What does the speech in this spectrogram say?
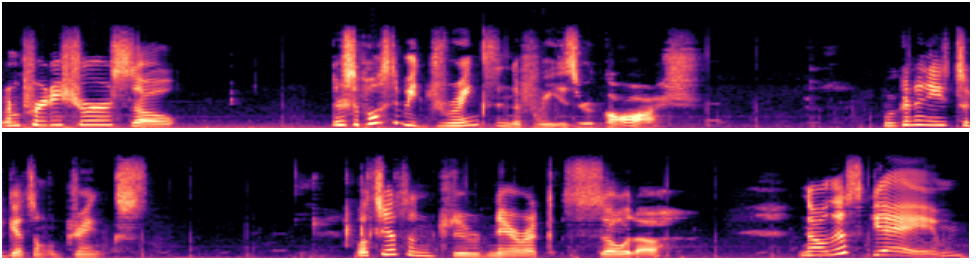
I'm pretty sure, so there's supposed to be drinks in the freezer. Gosh. We're gonna need to get some drinks. Let's get some generic soda. Now this game,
